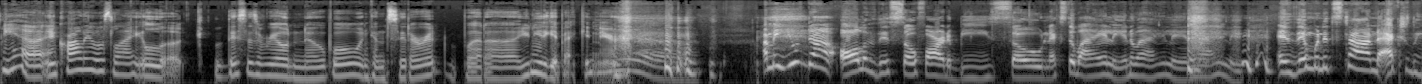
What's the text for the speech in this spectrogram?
Yeah, and Carly was like, "Look, this is real noble and considerate, but uh, you need to get back in there." Yeah. I mean, you've done all of this so far to be so next to Wiley and Wiley and Wiley. and then when it's time to actually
